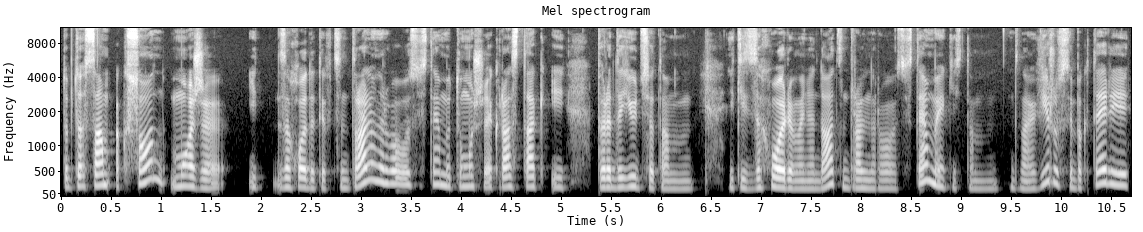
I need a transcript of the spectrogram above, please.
Тобто сам аксон може і заходити в центральну нервову систему, тому що якраз так і передаються там якісь захворювання да, центральної нервової системи, якісь там не знаю, віруси, бактерії,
